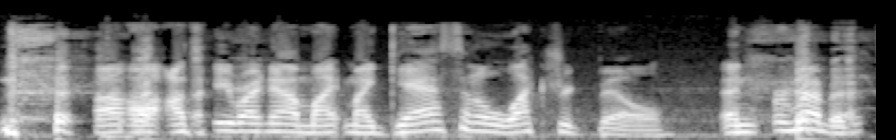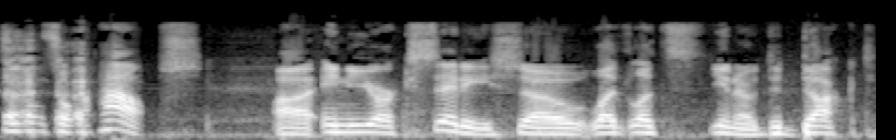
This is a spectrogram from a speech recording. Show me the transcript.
uh, I'll tell you right now, my, my gas and electric bill, and remember, this is also a house uh, in New York City, so let, let's you know deduct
